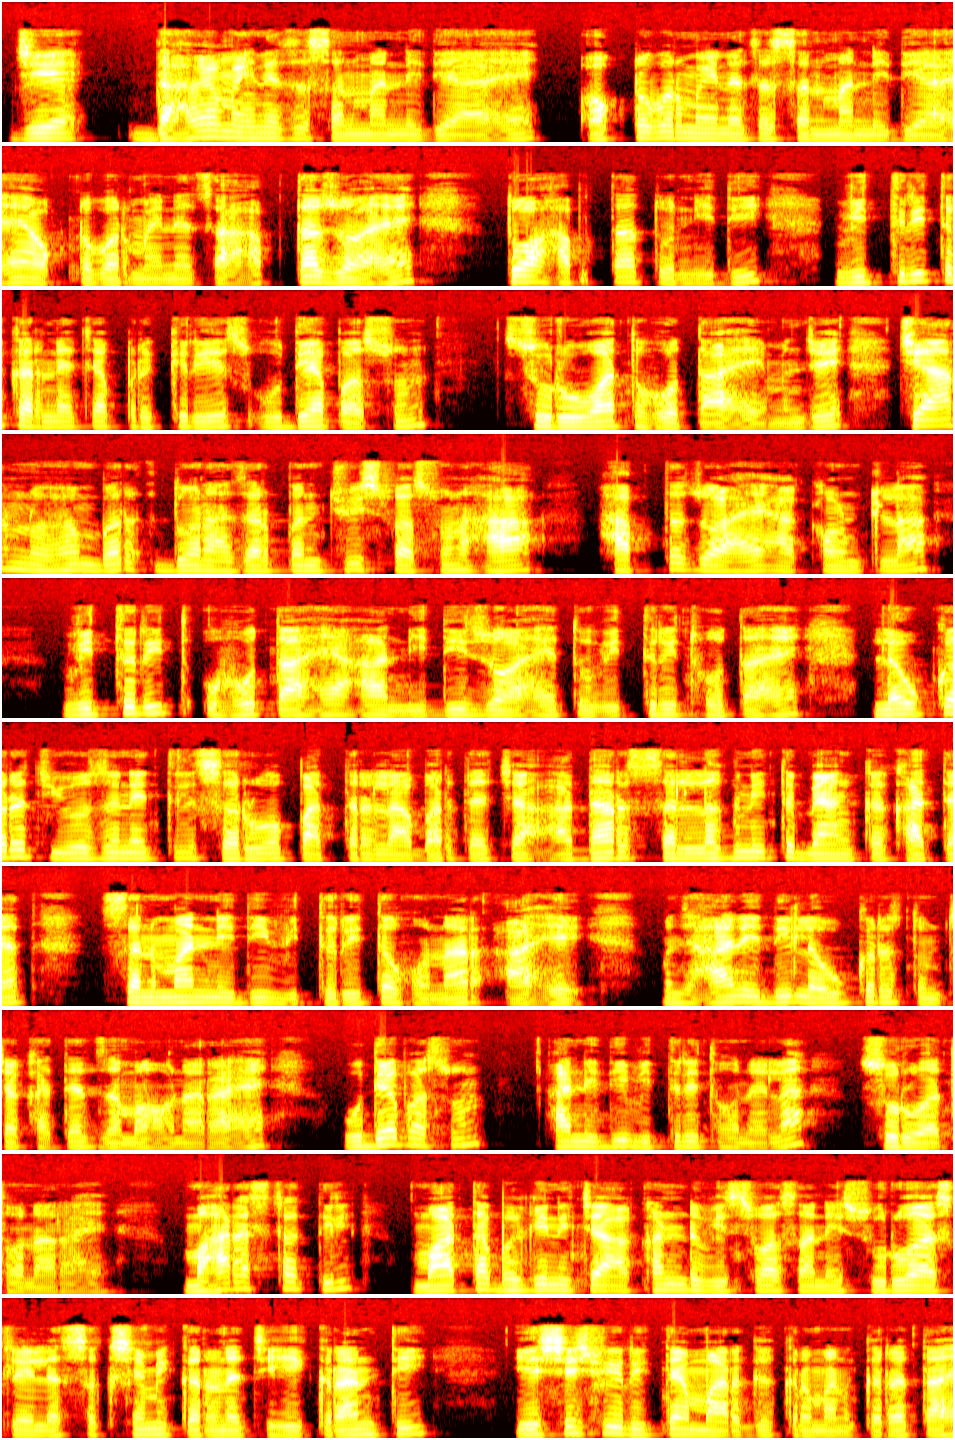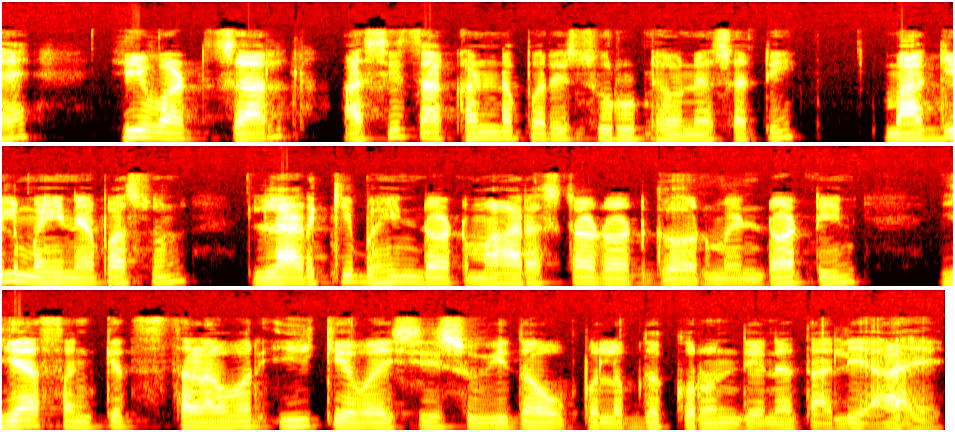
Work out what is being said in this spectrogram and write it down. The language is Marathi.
जे दहाव्या महिन्याचा सन्मान निधी आहे ऑक्टोबर महिन्याचा सन्मान निधी आहे ऑक्टोबर महिन्याचा हप्ता जो आहे तो हप्ता तो निधी वितरित करण्याच्या प्रक्रियेस उद्यापासून सुरुवात होत आहे. म्हणजे चार नोव्हेंबर दोन हजार पंचवीसपासून हा हप्ता जो आहे अकाउंटला वितरित होत आहे. हा निधी जो आहे तो वितरित होत आहे. लवकरच योजनेतील सर्व पात्र लाभार्थ्याच्या आधार संलग्नित बँक खात्यात सन्मान निधी वितरित होणार आहे. म्हणजे हा निधी लवकरच तुमच्या खात्यात जमा होणार आहे. उद्यापासून हा निधी वितरित होण्याला सुरुवात होणार आहे. महाराष्ट्रातील माता भगिनीच्या अखंड विश्वासाने सुरू असलेल्या सक्षमीकरणाची ही क्रांती यशस्वीरित्या मार्गक्रमण करत आहे. ही वाटचाल अशीच अखंडपणे सुरू ठेवण्यासाठी मागील महिन्यापासून Ladki Bahin dot Maharashtra dot government dot in या संकेतस्थळावर ई केवायसी सुविधा उपलब्ध करून देण्यात आली आहे.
